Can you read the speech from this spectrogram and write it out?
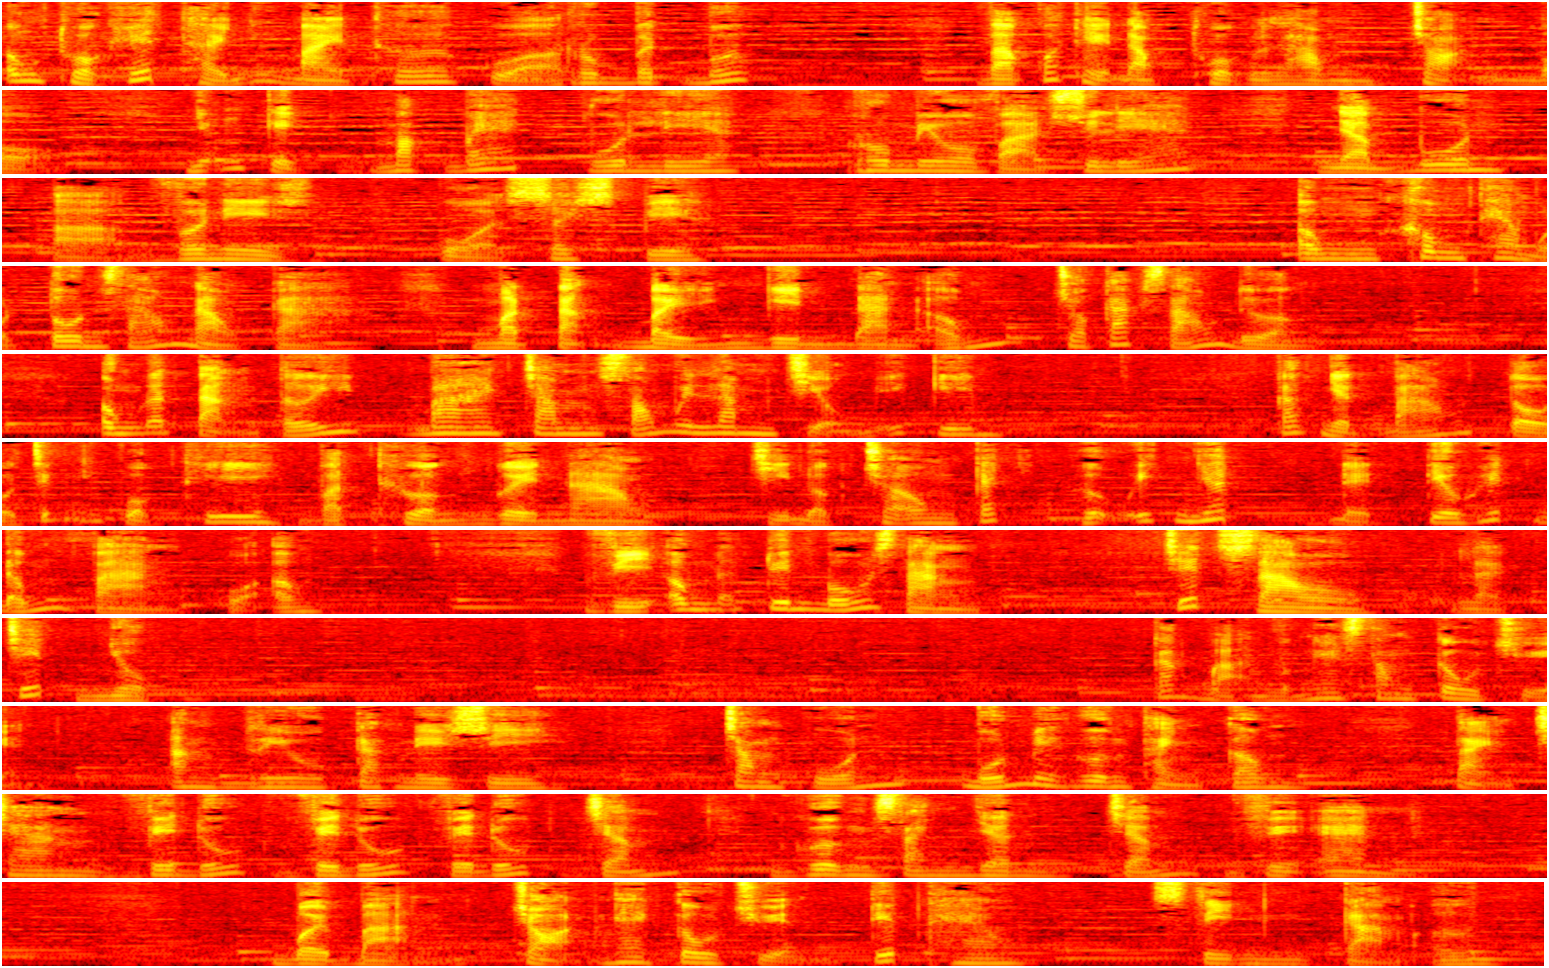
Ông thuộc hết thảy những bài thơ của Robert Burke và có thể đọc thuộc lòng trọn bộ những kịch Macbeth, vua Lear, Romeo và Juliet, nhà buôn ở Venice của Shakespeare. Ông không theo một tôn giáo nào cả, mà tặng 7.000 đàn ống cho các giáo đường. Ông đã tặng tới 365 triệu Mỹ Kim. Các nhật báo tổ chức những cuộc thi và thưởng người nào chỉ được cho ông cách hữu ích nhất để tiêu hết đống vàng của ông vì ông đã tuyên bố rằng, chết giàu là chết nhục. Các bạn vừa nghe xong câu chuyện Andrew Carnegie trong cuốn 40 gương thành công tại trang www.gươngzanhnh.vn. Mời bạn chọn nghe câu chuyện tiếp theo. Xin cảm ơn.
